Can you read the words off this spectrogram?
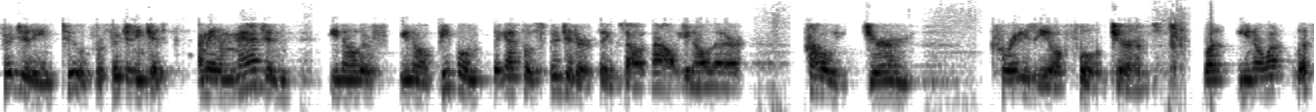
fidgeting too for fidgeting kids. I mean, imagine, you know, there's, you know, people they got those fidgeter things out now, you know, that are probably germ crazy or full of germs. But you know what? Let's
